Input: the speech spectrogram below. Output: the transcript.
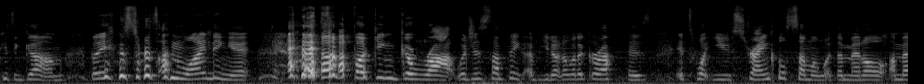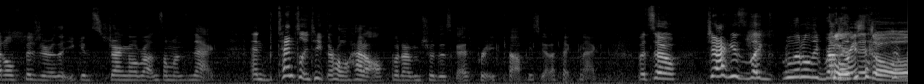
piece of gum, but he just starts unwinding it, and it's a fucking garrote, which is something. If you don't know what a garrote is, it's what you strangle someone with a metal a metal fissure that you can strangle around someone's neck and potentially take their whole head off. But I'm sure this guy's pretty tough. He's got a thick neck. But so Jack is like literally reminiscing. Stoll,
